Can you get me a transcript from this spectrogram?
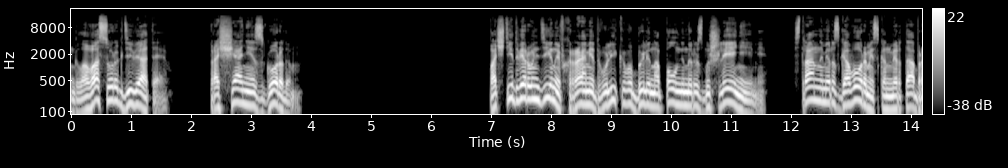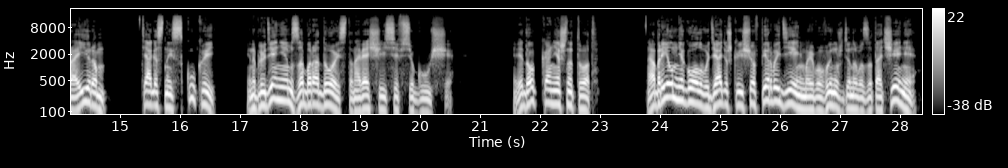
Глава 49. Прощание с городом. Почти две рундины в храме Двуликова были наполнены размышлениями, странными разговорами с конмерта Браиром, тягостной скукой и наблюдением за бородой, становящейся все гуще. Видок, конечно, тот. Обрил мне голову дядюшка еще в первый день моего вынужденного заточения —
